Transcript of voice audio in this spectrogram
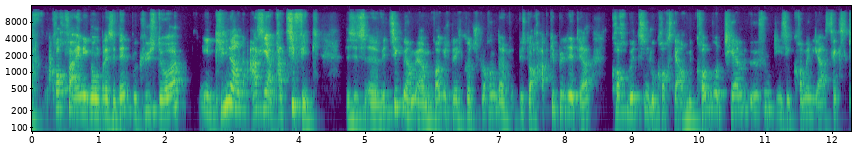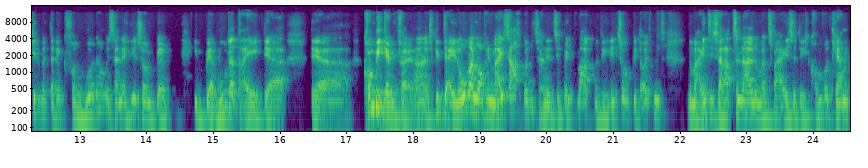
äh, Kochvereinigung, Präsident Bocuse d'Or in China und Asia-Pazifik. Das ist äh, witzig, wir haben ja im Vorgespräch kurz gesprochen, da bist du auch abgebildet, ja. Kochmützen, du kochst ja auch mit Kongo-Thermöfen, die sie kommen ja sechs Kilometer weg von Wurnau. Wir sind ja hier so im, Ber im Bermuda-Dreieck der, der Kombidämpfer. Ja. Es gibt ja Eloma noch in Maisach, Gott, das ist jetzt im Weltmarkt natürlich nicht so bedeutend. Nummer eins ist rational, Nummer zwei ist natürlich Kombotherm.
